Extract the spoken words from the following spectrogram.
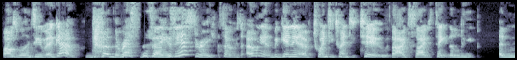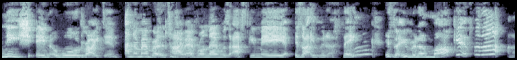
but I was willing to give it a go. the rest of the say is history. So it was only at the beginning of 2022 that I decided to take the leap a niche in award writing. And I remember at the time, everyone then was asking me, is that even a thing? Is there even a market for that?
